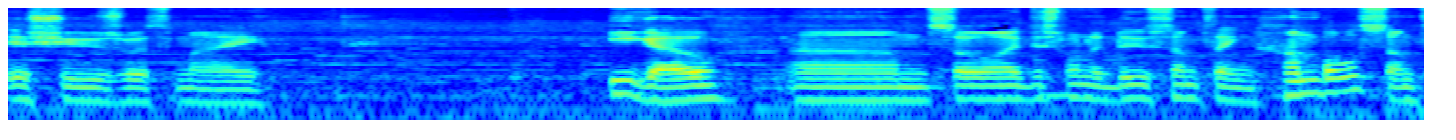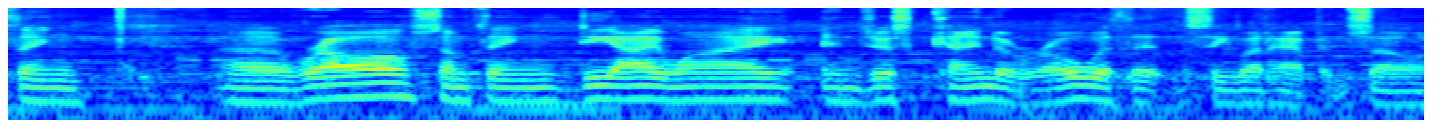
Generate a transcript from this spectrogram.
issues with my ego. Um, so I just want to do something humble, something uh, raw, something DIY, and just kind of roll with it and see what happens. So.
